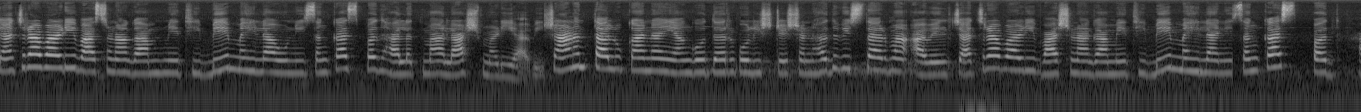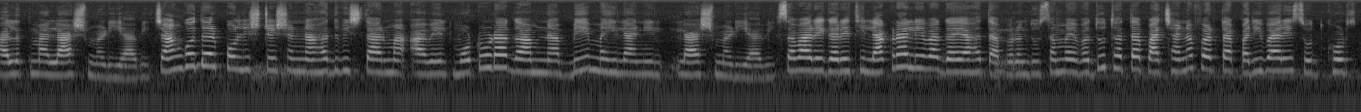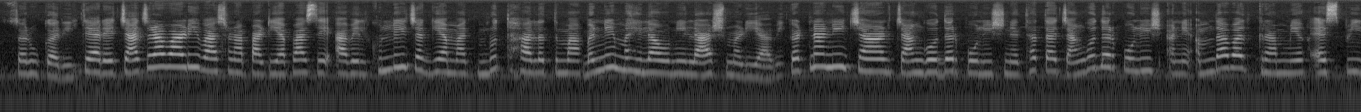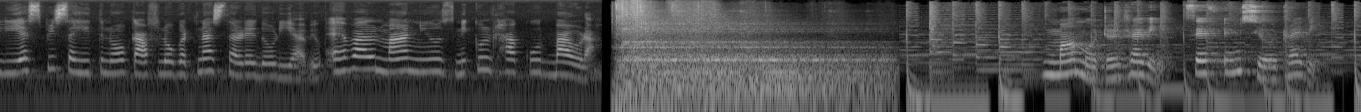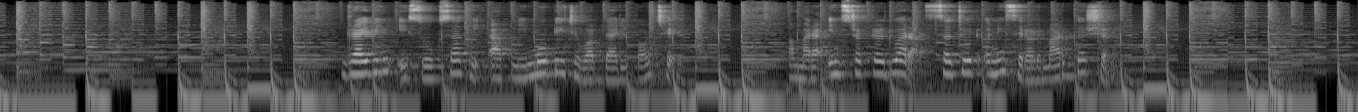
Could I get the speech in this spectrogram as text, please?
ચાંચરાવાડી વાસણા ગામેથી બે મહિલાઓની શંકાસ્પદ હાલતમાં લાશ મળી આવી. સાણંદ તાલુકાના યાંગોદર પોલીસ સ્ટેશન હદ વિસ્તારમાં આવેલ ચાંચરાવાડી વાસણા ગામેથી બે મહિલાની શંકાસ્પદ હાલતમાં લાશ મળી આવી. ચાંગોદર પોલીસ સ્ટેશનના હદ વિસ્તારમાં આવેલ મોટોડા ગામના બે મહિલાની લાશ મળી આવી. સવારે ઘરેથી લાકડા લેવા ગયા હતા, પરંતુ સમય વધુ થતા પાછા ન ફરતા પરિવારે શોધખોળ શરૂ કરી. ત્યારે ચાંચરાવાડી વાસણા પાટિયા પાસે આવેલ ખુલ્લી જગ્યામાં મૃત હાલતમાં બંને મહિલાઓની લાશ મળી આવી. ઘટનાની જાણ ચાંગોદર પોલીસને થતા ચાંગોદર પોલીસ અને અમદાવાદ ગ્રામ્ય એસપી, ડીએસપી સહિતનો કાફલો ઘટના સ્થળે દોડી આવ્યો. અહેવાલમાં news Nikul Thakur, Bavla. Maa motor driving, safe and sure driving. Driving એ શોખ સાથે આપની મોટી જવાબદારી પણ છે. અમારા ઇન્સ્ટ્રક્ટર દ્વારા સચોટ અને સરળ માર્ગદર્શન.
